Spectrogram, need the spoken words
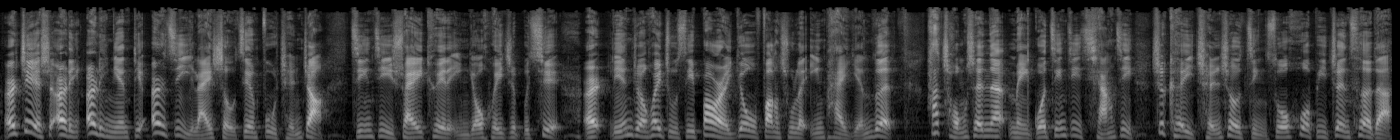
而这也是二零二零年第二季以来首见负成长，经济衰退的隐忧挥之不去。而联准会主席鲍尔又放出了鹰派言论，他重申呢，美国经济强劲是可以承受紧缩货币政策的。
